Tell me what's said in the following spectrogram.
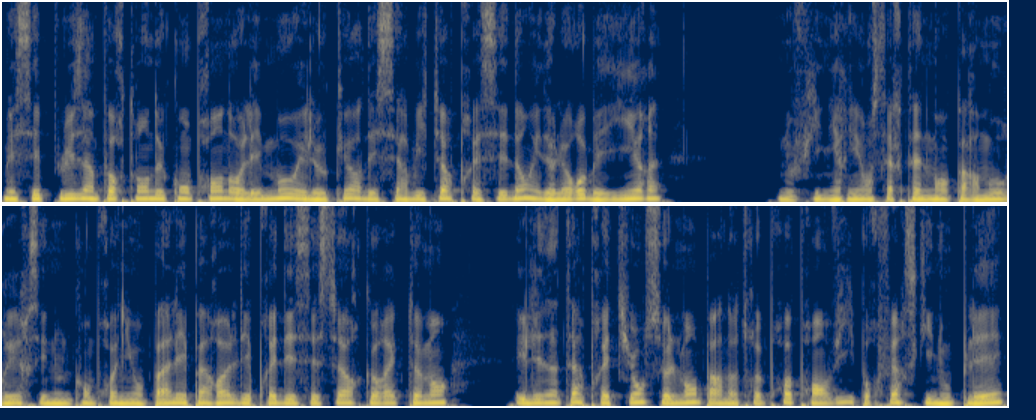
mais c'est plus important de comprendre les mots et le cœur des serviteurs précédents et de leur obéir. Nous finirions certainement par mourir si nous ne comprenions pas les paroles des prédécesseurs correctement et les interprétions seulement par notre propre envie pour faire ce qui nous plaît.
